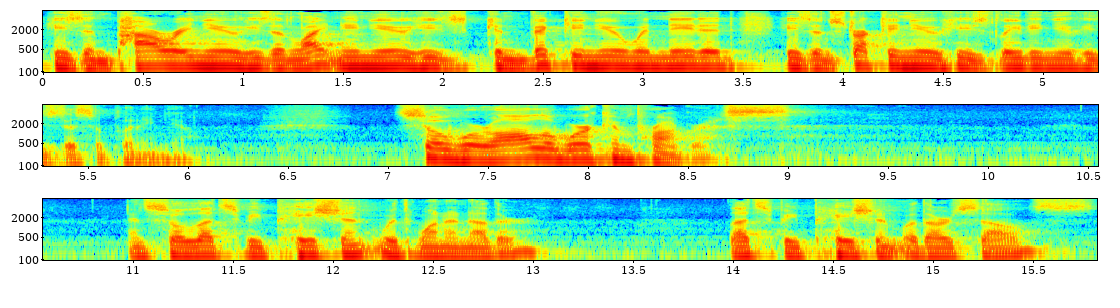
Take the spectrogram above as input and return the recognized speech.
He's empowering you. He's enlightening you. He's convicting you when needed. He's instructing you. He's leading you. He's disciplining you. So we're all a work in progress. And so let's be patient with one another. Let's be patient with ourselves.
